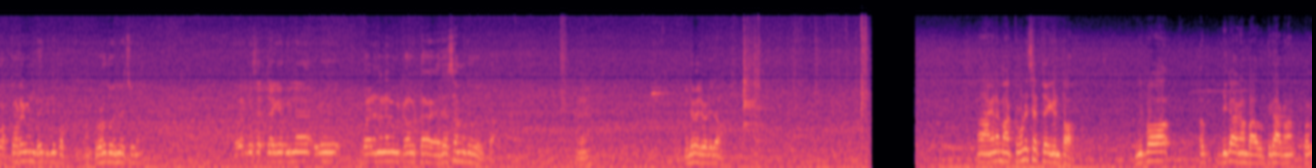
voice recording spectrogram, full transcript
പക്കോടയുണ്ട് പിന്നെ മക്കളോട് തോന്നി വെച്ചു അതൊക്കെ സെറ്റാക്കിയാൽ പിന്നെ ഒരു പതിനൊന്നെണ്ണം കിട്ടാൻ വിട്ടാൽ ഏകദേശം നമുക്ക് തീർക്കാം. ഏ? എന്റെ പരിപാടിയിലോ? ആ അങ്ങനെ മക്രോണി സെറ്റ് ആക്കി കേട്ടോ. ഇനിയിപ്പോൾ ഇതിക്കാക്കണം ഭാഗത്തേക്കാക്കണം ഇപ്പോൾ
